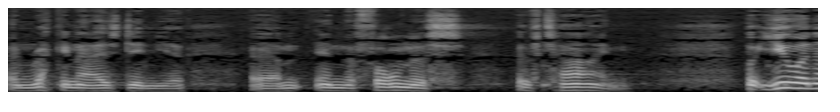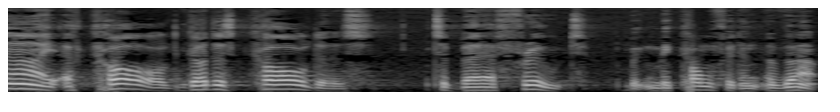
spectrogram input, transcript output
and recognized in you um, in the fullness of time. But you and I are called, God has called us to bear fruit. We can be confident of that.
